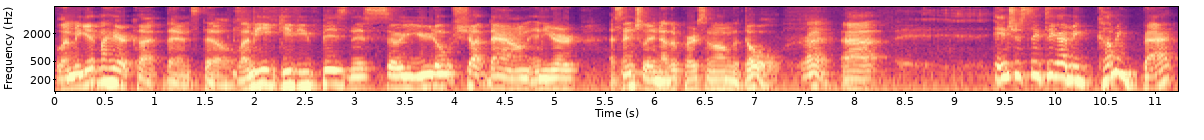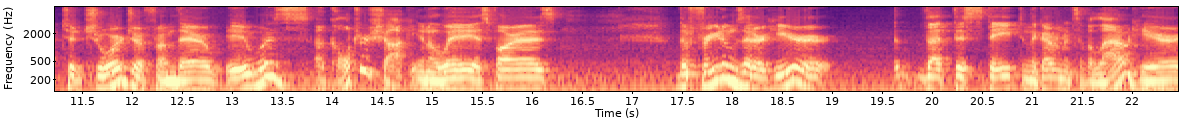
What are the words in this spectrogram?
let me get my hair cut then still. Let me give you business so you don't shut down and you're essentially another person on the dole. Right. Uh, interesting thing, I mean, coming back to Georgia from there, it was a culture shock in a way as far as the freedoms that are here that this state and the governments have allowed here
